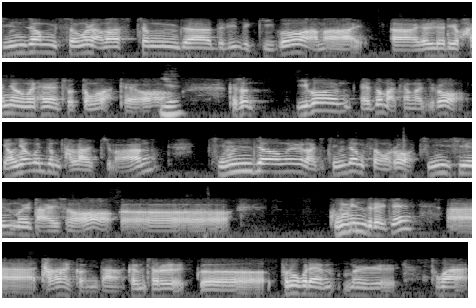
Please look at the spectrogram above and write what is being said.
진정성을 아마 시청자들이 느끼고 아마 아, 열렬히 환영을 해 줬던 것 같아요. 예. 그래서 이번에도 마찬가지로 영역은 좀 달랐지만 진정을 가지 진정성으로 진심을 다해서 어, 국민들에게 아, 다가갈 겁니다. 그럼 저를 그 프로그램을 통하,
